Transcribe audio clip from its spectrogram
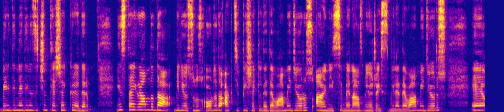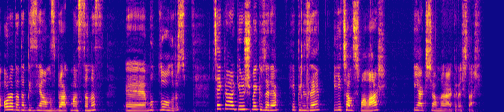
Beni dinlediğiniz için teşekkür ederim. Instagram'da da biliyorsunuz orada da aktif bir şekilde devam ediyoruz. Aynı isimle Nazmi Hoca ismiyle devam ediyoruz. Ee, orada da bizi yalnız bırakmazsanız e, mutlu oluruz. Tekrar görüşmek üzere. Hepinize iyi çalışmalar, iyi akşamlar arkadaşlar.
